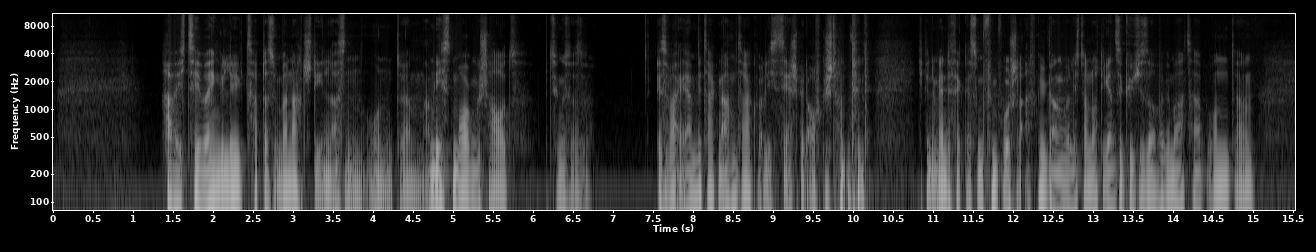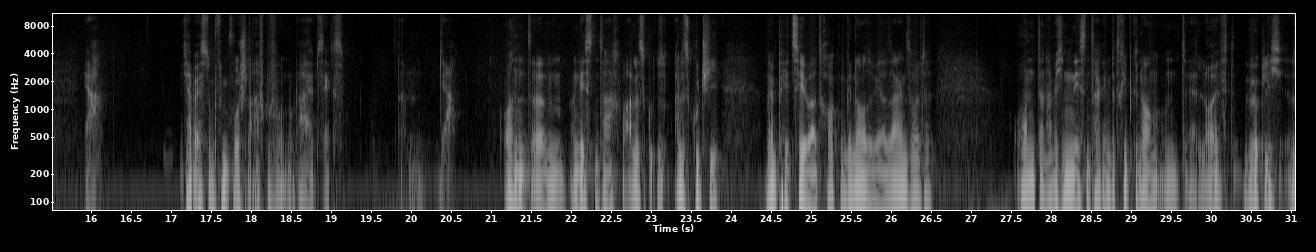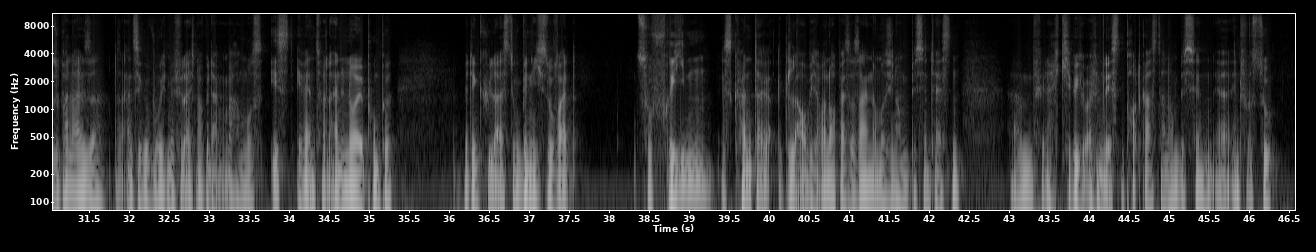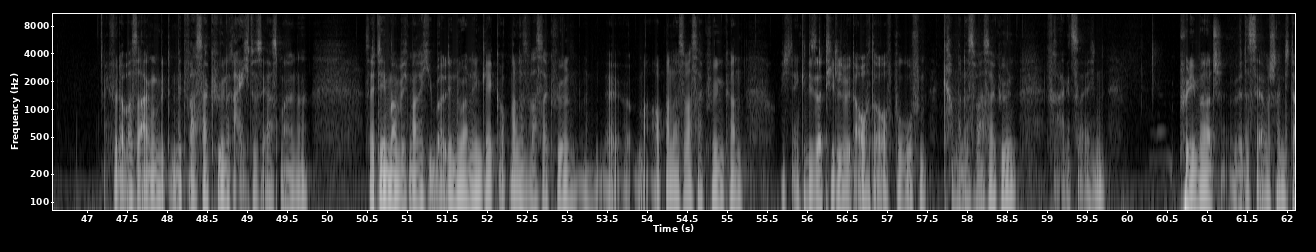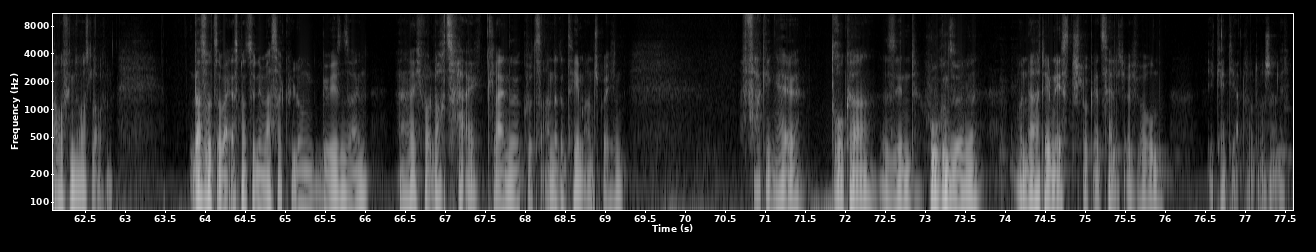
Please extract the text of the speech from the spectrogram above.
habe ich Zewa hingelegt, habe das über Nacht stehen lassen und ähm, am nächsten Morgen geschaut, beziehungsweise es war eher Mittag, Nachmittag, weil ich sehr spät aufgestanden bin. Ich bin im Endeffekt erst um 5 Uhr schlafen gegangen, weil ich dann noch die ganze Küche sauber gemacht habe. Und ähm, ja, ich habe erst um 5 Uhr Schlaf gefunden oder halb sechs. Ähm, ja, und ähm, am nächsten Tag war alles, alles Gucci. Mein PC war trocken, genauso wie er sein sollte. Und dann habe ich ihn den nächsten Tag in Betrieb genommen und er läuft wirklich super leise. Das Einzige, wo ich mir vielleicht noch Gedanken machen muss, ist eventuell eine neue Pumpe. Mit den Kühlleistungen bin ich soweit zufrieden. Es könnte, glaube ich, aber noch besser sein. Da muss ich noch ein bisschen testen. Ähm, vielleicht gebe ich euch im nächsten Podcast da noch ein bisschen äh, Infos zu. Ich würde aber sagen, mit, mit Wasserkühlen reicht es erstmal. Ne? seitdem ich, mache ich überall den Running Gag, ob man das Wasser kühlen, äh, ob man das Wasser kühlen kann. Und ich denke, dieser Titel wird auch darauf berufen, kann man das Wasser kühlen? Fragezeichen. Pretty much wird es sehr wahrscheinlich darauf hinauslaufen. Das soll es aber erstmal zu den Wasserkühlungen gewesen sein. Äh, ich wollte noch zwei kleine, kurze andere Themen ansprechen. Fucking hell, Drucker sind Hurensöhne. Und nach dem nächsten Schluck erzähle ich euch warum. Ihr kennt die Antwort wahrscheinlich.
